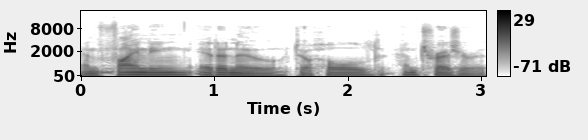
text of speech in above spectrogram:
and finding it anew, to hold and treasure it.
